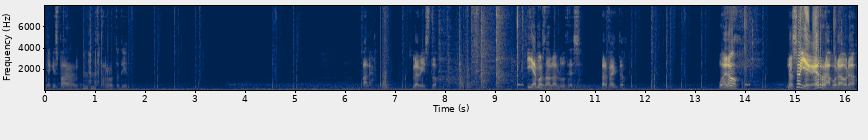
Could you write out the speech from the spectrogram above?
Y aquí es para... Está roto, tío. Lo he visto. Y ya hemos dado las luces. Perfecto. Bueno. No se oye guerra por ahora.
